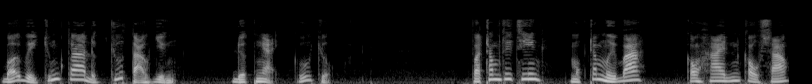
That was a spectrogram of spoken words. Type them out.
bởi vì chúng ta được Chúa tạo dựng, được Ngài cứu chuộc. Và trong Thi Thiên 113, câu 2 đến câu 6.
